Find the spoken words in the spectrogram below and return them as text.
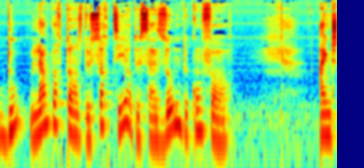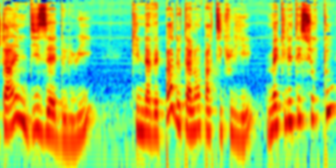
D'où l'importance de sortir de sa zone de confort. Einstein disait de lui qu'il n'avait pas de talent particulier, mais qu'il était surtout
